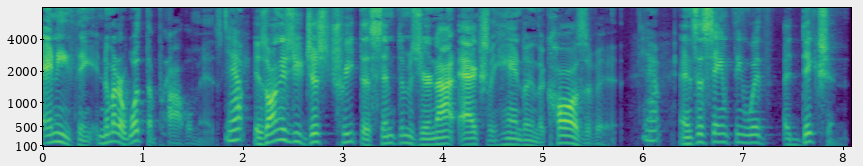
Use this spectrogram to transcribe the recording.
anything, no matter what the problem is. Yep. As long as you just treat the symptoms, you're not actually handling the cause of it. Yep. And it's the same thing with addiction.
